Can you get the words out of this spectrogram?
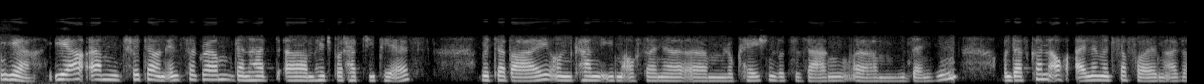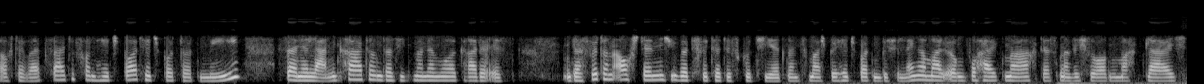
Ja, ja, ähm, Twitter und Instagram. Dann hat ähm, Hitchbot hat GPS mit dabei und kann eben auch seine ähm, Location sozusagen ähm, senden. Und das können auch alle mitverfolgen. Also auf der Webseite von Hitchbot, hitchbot.me, ist eine Landkarte und da sieht man dann, wo er gerade ist. Das wird dann auch ständig über Twitter diskutiert. Wenn zum Beispiel Hitchbot ein bisschen länger mal irgendwo Halt macht, dass man sich Sorgen macht gleich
